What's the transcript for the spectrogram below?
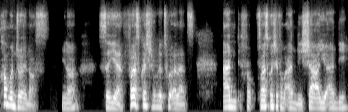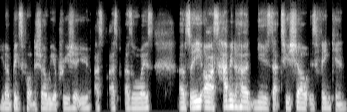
Come and join us, you know. So yeah, first question from the Twitter lads. And from, first question from Andy. Shout out you, Andy. You know, big support of the show. We appreciate you as as, as always. Um, so he asked, having heard news that Tuchel is thinking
